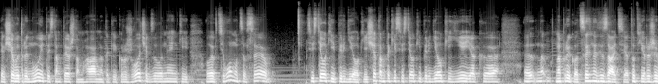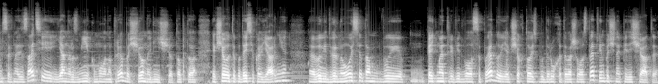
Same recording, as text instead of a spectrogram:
Якщо ви тренуєтесь, там теж там гарно такий кружочок зелененький. Але в цілому це все свістілки і переділки. І ще там такі свістілки і переділки є, як. е, е, на- Наприклад, сигналізація. Тут є режим сигналізації, і я не розумію, кому вона треба, що, навіщо. Тобто, якщо ви типу десь у кав'ярні, ви відвернулися там, ви 5 метрів від велосипеду, і якщо хтось буде рухати ваш велосипед, він почне підіщати.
